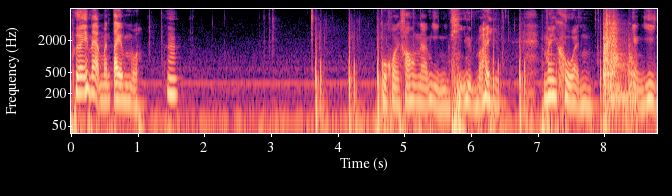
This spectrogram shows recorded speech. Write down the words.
เพื่อให้แมปมันเต็มเหรอฮึ กูควรเข้าห้องน้ำหญิงอีกทีหรือไม่ ไม่ควรอย่างยิ่ง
